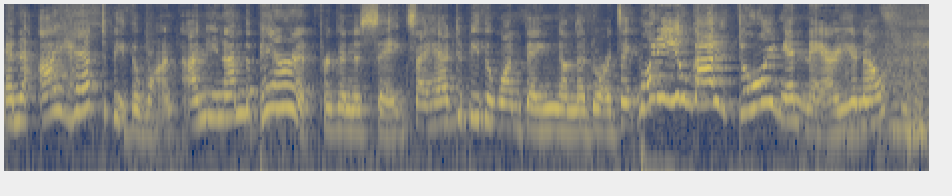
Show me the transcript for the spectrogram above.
And I had to be the one. I mean, I'm the parent, for goodness sakes. I had to be the one banging on the door and saying, What are you guys doing in there? You know?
